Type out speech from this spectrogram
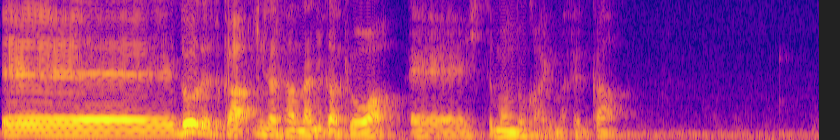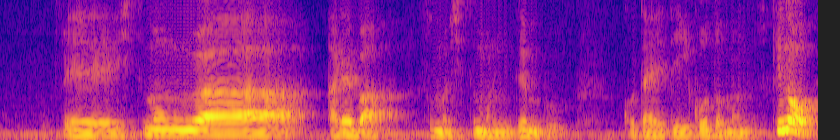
えー、どうですか？皆さん何か今日は、えー、質問とかありませんか、えー、質問があればその質問に全部答えていこうと思うんです。昨日、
